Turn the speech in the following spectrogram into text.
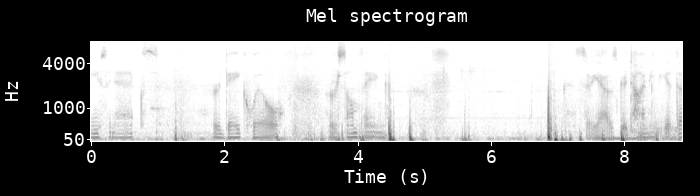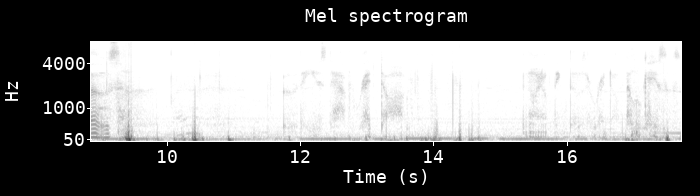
Mucinex or Dayquil or something. So yeah, it was good timing to get those. Ooh, they used to have Red Dot. No, I don't think those are Red Dot pillowcases.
